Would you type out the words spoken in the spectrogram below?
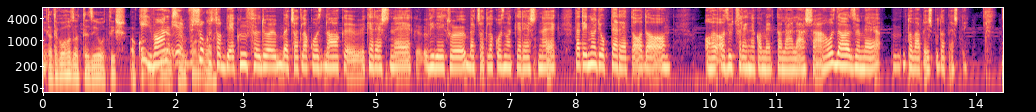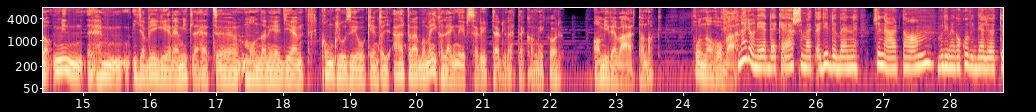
Tehát akkor hozott ez jót is. Akkor így van, sokszor ugye külföldről becsatlakoznak, keresnek, vidékről becsatlakoznak, keresnek, tehát egy nagyobb teret ad a, az ügyfeleknek a megtalálásához, de az öme továbbra is budapesti. Na, min, így a végére mit lehet mondani egy ilyen konklúzióként, hogy általában melyik a legnépszerűbb területek, amikor amire váltanak? Honnan, hová? Nagyon érdekes, mert egy időben csináltam, ugye még a Covid előtt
